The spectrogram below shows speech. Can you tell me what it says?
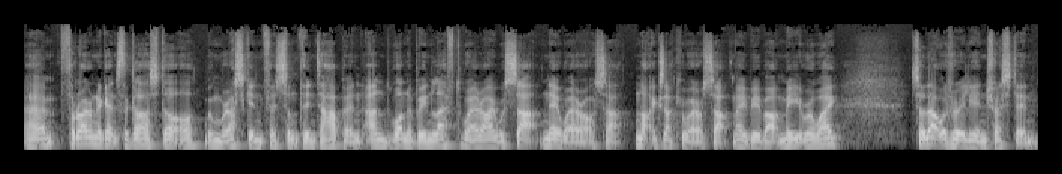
um, thrown against the glass door when we're asking for something to happen, and one had been left where I was sat, near where I was sat, not exactly where I was sat, maybe about a metre away. So that was really interesting.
